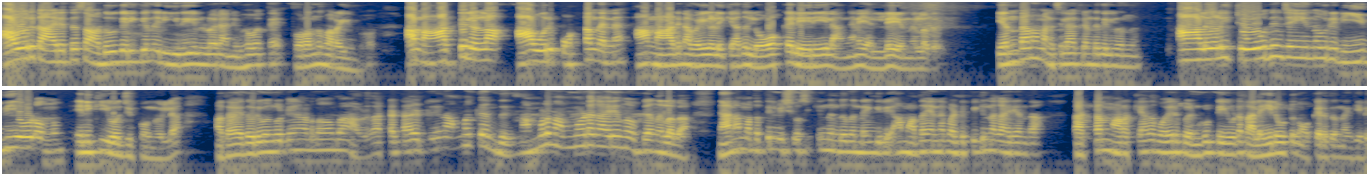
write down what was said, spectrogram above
ആ ഒരു കാര്യത്തെ സാധൂകരിക്കുന്ന രീതിയിലുള്ള ഒരു അനുഭവത്തെ തുറന്നു പറയുമ്പോൾ ആ നാട്ടിലുള്ള ആ ഒരു പൊട്ടം തന്നെ ആ നാടിനെ അവഹേളിക്കുക. അത് ലോക്കൽ ഏരിയയിൽ അങ്ങനെയല്ലേ എന്നുള്ളത്. എന്താണ് മനസ്സിലാക്കേണ്ടത് ഇതിൽ നിന്ന്? ആളുകൾ ഈ ചോദ്യം ചെയ്യുന്ന ഒരു രീതിയോടൊന്നും എനിക്ക് യോജിപ്പൊന്നുമില്ല. അതായത് ഒരു പെൺകുട്ടി നടന്നു പോകുമ്പോൾ അവൾ തട്ടട്ടാലിട്ടില്ല? നമുക്ക് എന്ത് നമ്മൾ നമ്മുടെ കാര്യം നോക്കുക എന്നുള്ളതാ. ഞാൻ ആ മതത്തിൽ വിശ്വസിക്കുന്നുണ്ടെന്നുണ്ടെങ്കിൽ ആ മതം എന്നെ പഠിപ്പിക്കുന്ന കാര്യം എന്താ? തട്ടം മറക്കാതെ പോയൊരു പെൺകുട്ടിയുടെ തലയിലോട്ട് നോക്കരുതെന്നെങ്കിൽ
